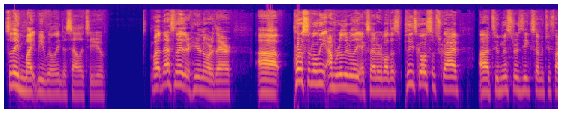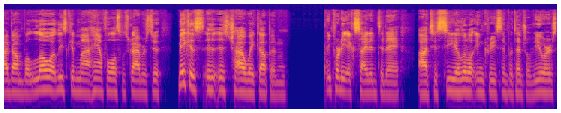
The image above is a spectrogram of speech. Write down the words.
So they might be willing to sell it to you. But that's neither here nor there. Uh, personally, I'm really, really excited about this. Please go subscribe uh, to Mr. Zeke725 down below. At least give him a handful of subscribers to make his, his, child wake up and pretty excited today uh, to see a little increase in potential viewers.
